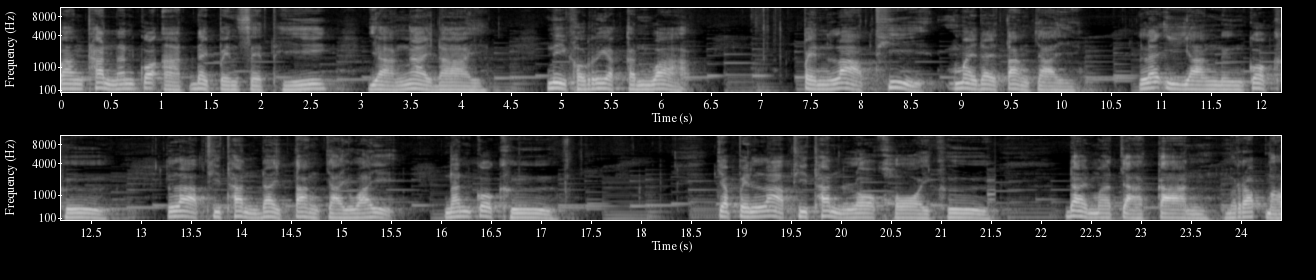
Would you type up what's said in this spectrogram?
บางท่านนั้นก็อาจได้เป็นเศรษฐี อย่างง่ายดาย นี่เขาเรียกกันว่า เป็นลาบที่ไม่ได้ตั้งใจ และอีกอย่างหนึ่งก็คือ ลาบที่ท่านได้ตั้งใจไว้ นั่นก็คือ จะเป็นลาบที่ท่านรอคอยคือ ได้มาจากการรับเหมา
